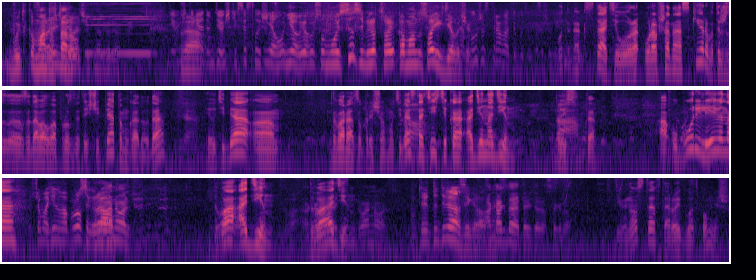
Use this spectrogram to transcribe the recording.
Будет команда второго. Девочки Да. рядом, девочки все слышат. Не, не, я говорю, что мой сын соберет свою команду своих Да, девочек. мы уже староваты будем, к сожалению. Вот, а, кстати, у, у Равшана Аскерова, ты же за- задавал вопрос в 2005 году, да? И у тебя а, два раза причем. У тебя Да. статистика 1-1. То Да. есть, да. А у Бори Левина Причем один вопрос играл. 2-0. 2-1. А 2-1. 2-0. Ну, Ты, ты три раза играл. А значит. когда я третий раз сыграл? 92 год, помнишь?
